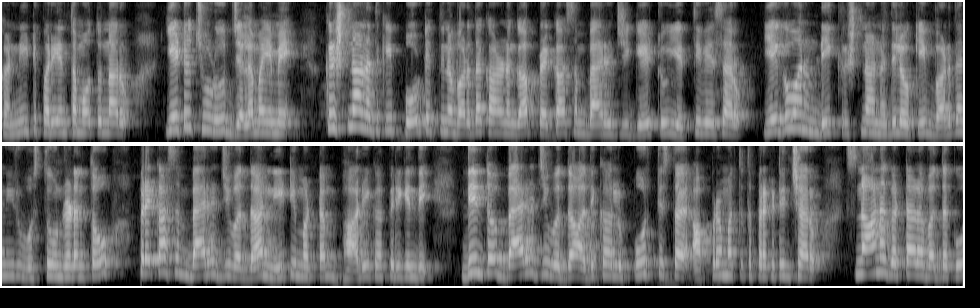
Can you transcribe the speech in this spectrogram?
కన్నీటి పర్యంతమవుతున్నారు. ఎటు చూడు జలమయమే. కృష్ణానదికి పోటెత్తిన వరద కారణంగా ప్రకాశం బ్యారేజీ గేట్లు ఎత్తివేశారు. ఎగువ నుండి కృష్ణా నదిలోకి వరద నీరు వస్తూ ఉండడంతో ప్రకాశం బ్యారేజీ వద్ద నీటి మట్టం భారీగా పెరిగింది. దీంతో బ్యారేజీ వద్ద అధికారులు పూర్తిస్థాయి అప్రమత్తత ప్రకటించారు. స్నానఘట్టాల వద్దకు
